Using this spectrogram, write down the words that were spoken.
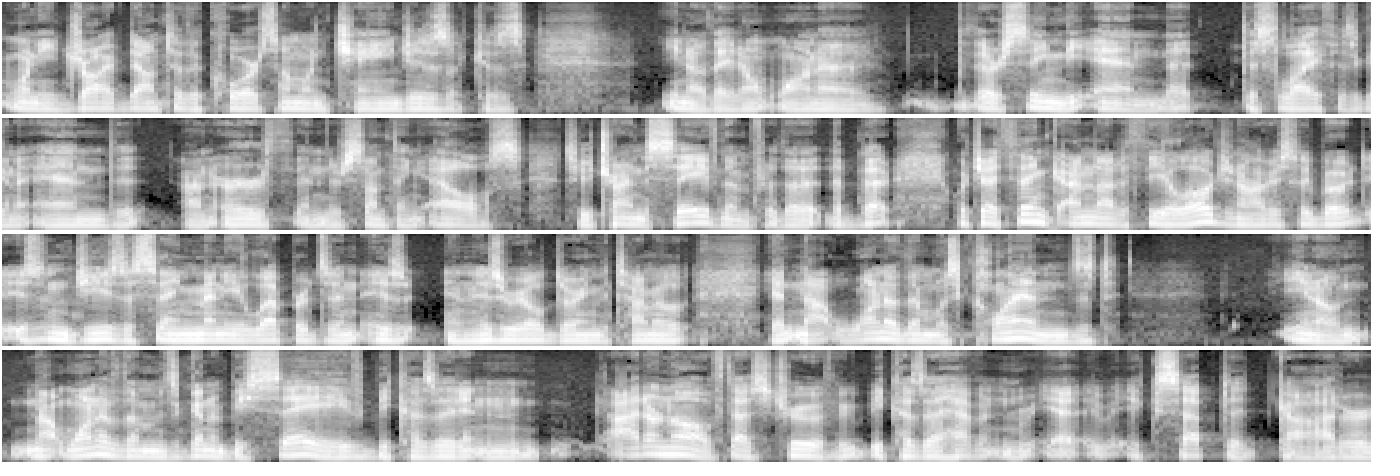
when you drive down to the core, someone changes because, you know, they don't want to. They're seeing the end that this life is going to end on earth and there's something else. So you're trying to save them for the the better. Which I think I'm not a theologian, obviously, but isn't Jesus saying many lepers in in Israel during the time of yet not one of them was cleansed? You know, not one of them is going to be saved because they didn't. I don't know if that's true, if, because they haven't uh, accepted God, or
